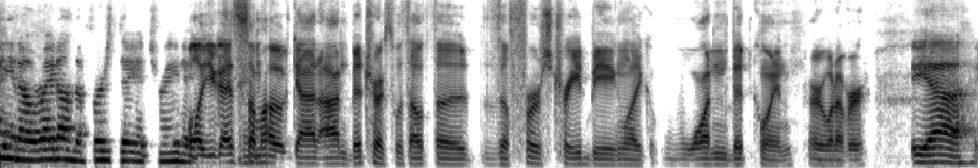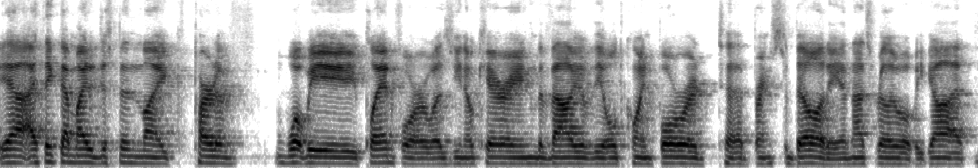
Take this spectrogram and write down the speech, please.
you know, right on the first day of trading. Well, you guys somehow got on Bittrex without the the first trade being like one Bitcoin or whatever. Yeah, yeah. I think that might have just been like part of what we planned for was, you know, carrying the value of the old coin forward to bring stability, and that's really what we got.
